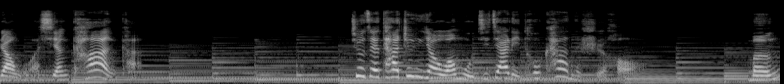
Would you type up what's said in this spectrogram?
让我先看看。就在他正要往母鸡家里偷看的时候，门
